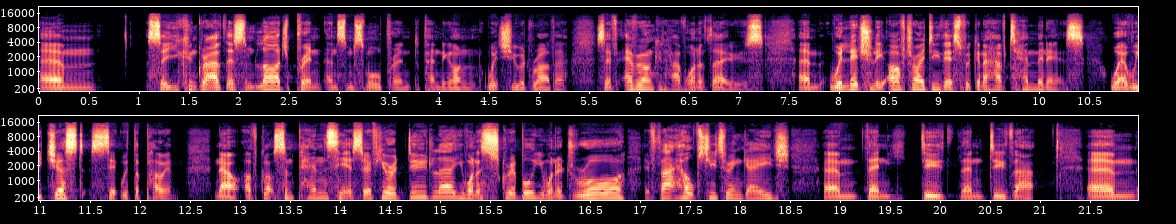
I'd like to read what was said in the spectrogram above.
Um, so you can grab, there's some large print and some small print, depending on which you would rather. So if everyone could have one of those, um, we're literally, after I do this, we're going to have 10 minutes where we just sit with the poem. Now, I've got some pens here. So if you're a doodler, you want to scribble, you want to draw, if that helps you to engage, um, then, do, then do that. Um,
